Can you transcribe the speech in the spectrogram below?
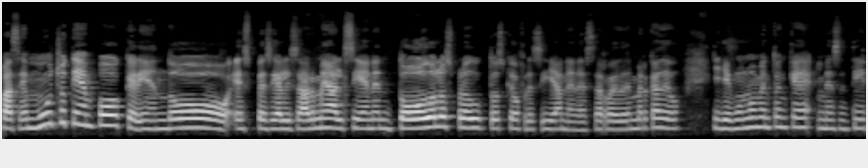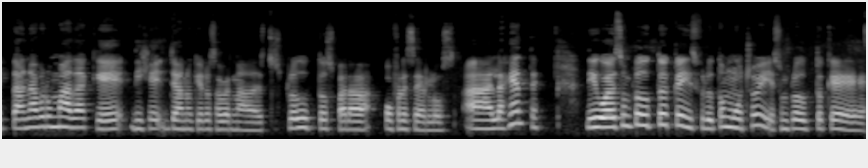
pasé mucho tiempo queriendo especializarme al 100 en todos los productos que ofrecían en esa red de mercadeo y llegó un momento en que me sentí tan abrumada que dije ya no quiero saber nada de estos productos para ofrecerlos a la gente. Digo, es un producto que disfruto mucho y es un producto que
